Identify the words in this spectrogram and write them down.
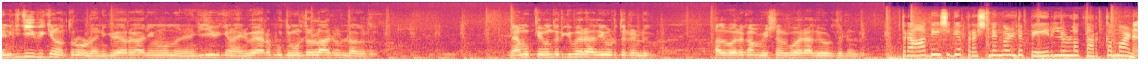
എനിക്ക് ജീവിക്കണം അത്രേ ഉള്ളൂ. എനിക്ക് വേറെ കാര്യങ്ങളൊന്നുമില്ല എനിക്ക് ജീവിക്കണം. അതിന് വേറെ ബുദ്ധിമുട്ടുകൾ ആരും ഉണ്ടാകരുത് ഞാൻ മുഖ്യമന്ത്രിക്ക് പരാതി കൊടുത്തിട്ടുണ്ട്. അതുപോലെ കമ്മീഷണർക്ക് പരാതി കൊടുത്തിട്ടുണ്ട്. പ്രാദേശിക പ്രശ്നങ്ങളുടെ പേരിലുള്ള തർക്കമാണ്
